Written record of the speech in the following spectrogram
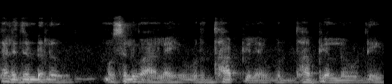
తల్లిదండ్రులు ముసలి వాళ్ళై వృద్ధాప్యులై వృద్ధాప్యంలో ఉండి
